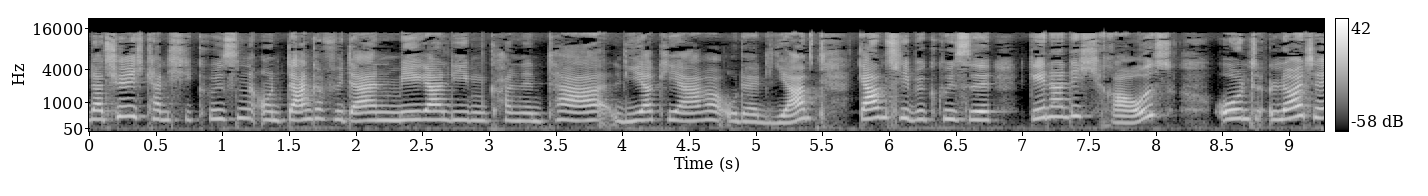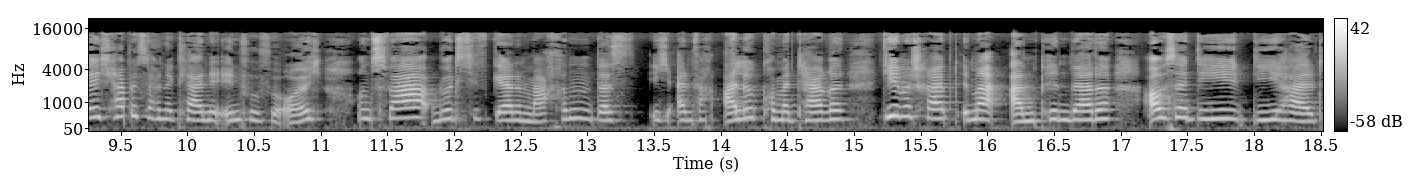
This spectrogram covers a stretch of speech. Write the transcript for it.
Natürlich kann ich dich grüßen und danke für deinen mega lieben Kommentar, Lia Chiara oder Lia. Ganz liebe Grüße gehen an dich raus. Und Leute, ich habe jetzt noch eine kleine Info für euch. Und zwar würde ich es gerne machen, dass ich einfach alle Kommentare, die ihr mir schreibt, immer anpinnen werde. Außer die, die halt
